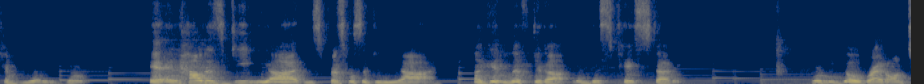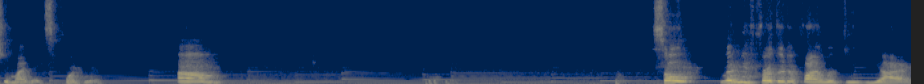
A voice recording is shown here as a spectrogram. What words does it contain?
can really work. And, and how does DEI, these principles of DEI, uh, get lifted up in this case study? Let me go right on to my next point here. Um, so let me further define what DEI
